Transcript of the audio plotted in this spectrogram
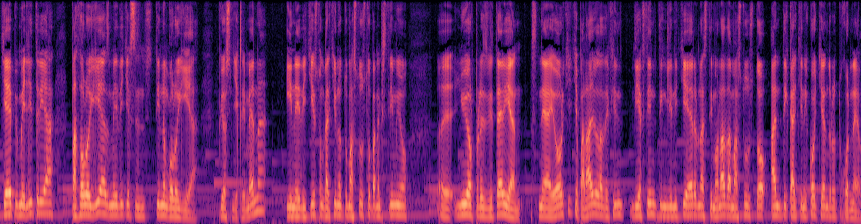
και επιμελήτρια παθολογίας με ειδίκευση στην ογκολογία. Πιο συγκεκριμένα, είναι ειδική στον καρκίνο του μαστού στο Πανεπιστήμιο ε, New York Presbyterian στη Νέα Υόρκη και παράλληλα διευθύνει την κλινική έρευνα στη μονάδα μαστού στο αντικαρκινικό κέντρο του Κορνέλ.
